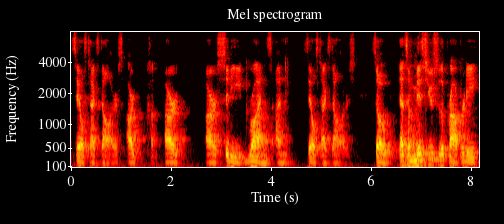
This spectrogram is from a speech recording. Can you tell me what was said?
sales tax dollars. Our our our city runs on sales tax dollars. So that's a misuse of the property.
